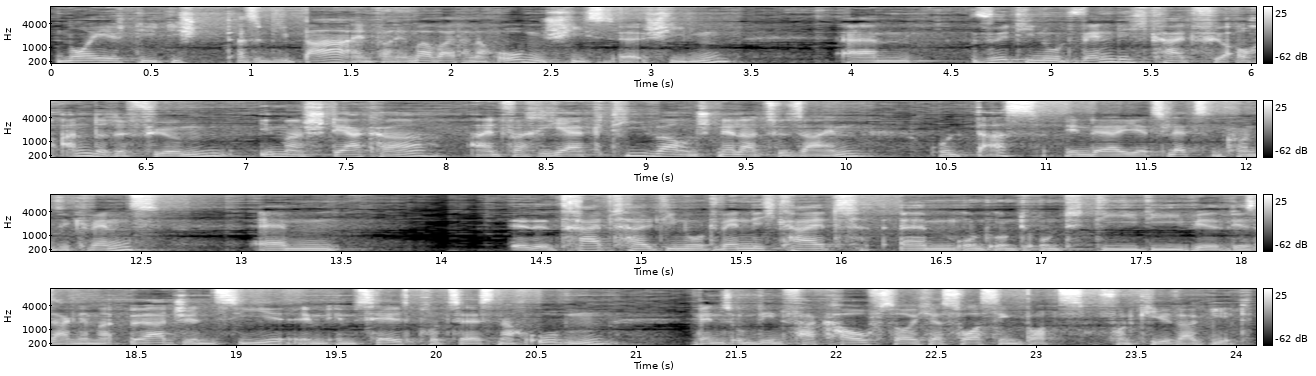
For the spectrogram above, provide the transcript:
neue, die, die, also die Bar einfach immer weiter nach oben schieß, äh, schieben, ähm, wird die Notwendigkeit für auch andere Firmen immer stärker, einfach reaktiver und schneller zu sein. Und das in der jetzt letzten Konsequenz ähm, äh, treibt halt die Notwendigkeit ähm, und, und, und die, die wir, wir sagen immer Urgency im, im Sales-Prozess nach oben, wenn es um den Verkauf solcher Sourcing-Bots von Kielwa geht.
